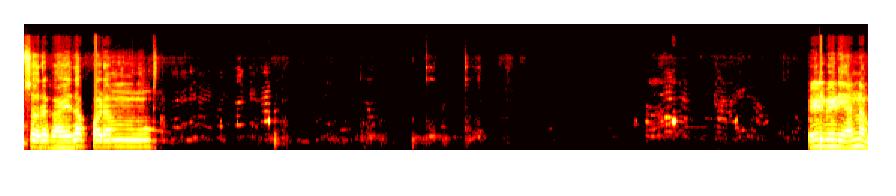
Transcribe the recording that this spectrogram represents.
సొరకాయ దప్పడం. వేడి వేడి అన్నం.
